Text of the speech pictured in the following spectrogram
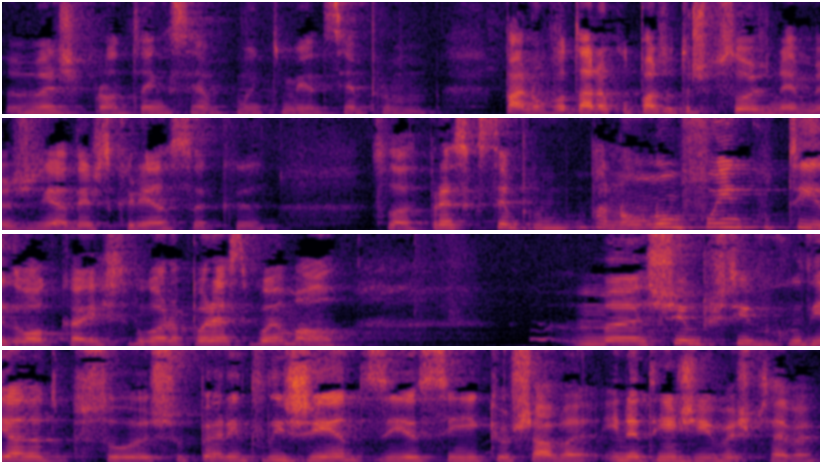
Mas pronto, tenho sempre muito medo. Sempre. Pá, não vou estar a culpar as outras pessoas, né? Mas já desde criança que. Sei lá, parece que sempre. Pá, não, não me foi incutido, ok? Isto agora parece bem mal. Mas sempre estive rodeada de pessoas super inteligentes e assim que eu achava inatingíveis, percebem?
